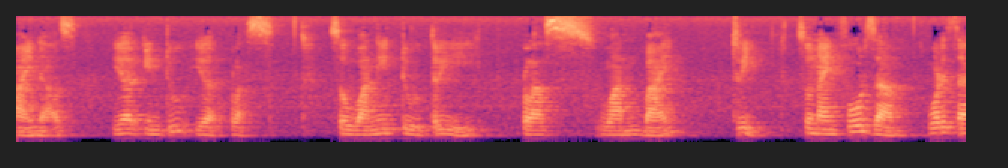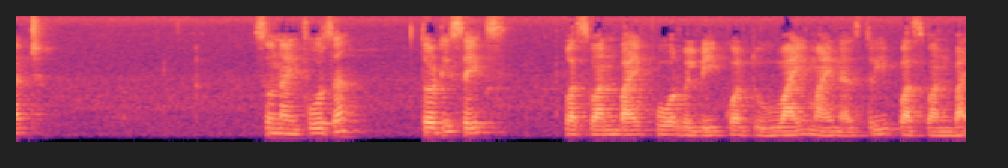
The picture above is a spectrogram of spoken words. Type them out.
minus here into here plus. So 1 into 3 plus 1 by 3 so 9 4s are what is that? So 9 4s are 36 plus 1 by 4 will be equal to y minus 3 plus 1 by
